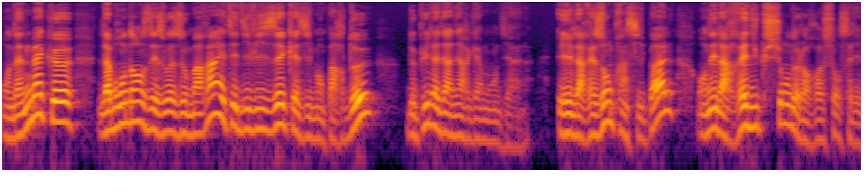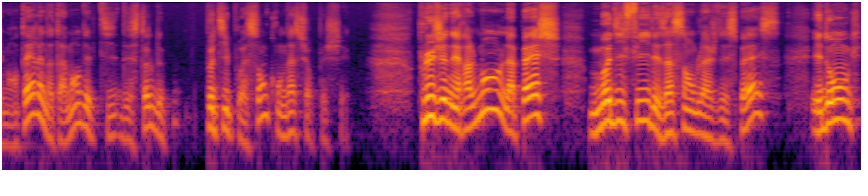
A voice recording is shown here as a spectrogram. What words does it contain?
On admet que l'abondance des oiseaux marins était divisée quasiment par deux depuis la dernière guerre mondiale. Et la raison principale en est la réduction de leurs ressources alimentaires et notamment des, des stocks de petits poissons qu'on a surpêchés. Plus généralement, la pêche modifie les assemblages d'espèces et donc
